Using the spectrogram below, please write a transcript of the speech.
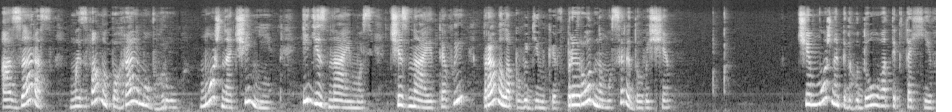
А зараз ми з вами пограємо в гру можна чи ні, і дізнаємось, чи знаєте ви правила поведінки в природному середовищі. Чи можна підгодовувати птахів?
